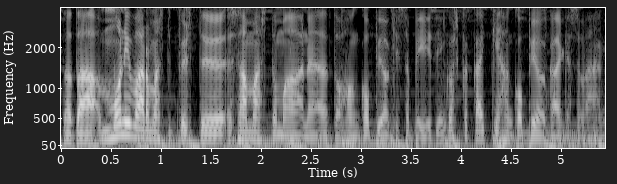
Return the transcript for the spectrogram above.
Tota, moni varmasti pystyy samastumaan äh, tuohon kopiokissa biisiin, koska kaikkihan kopioi kaikessa vähän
